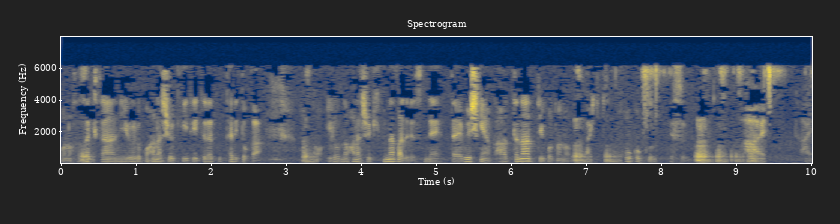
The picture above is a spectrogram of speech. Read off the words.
この佐々木さんにいろいろこう話を聞いていただいたりとか、うんあの、いろんなお話を聞く中でですね、だいぶ意識が変わったなっていうことの、報告です。はい。はい。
